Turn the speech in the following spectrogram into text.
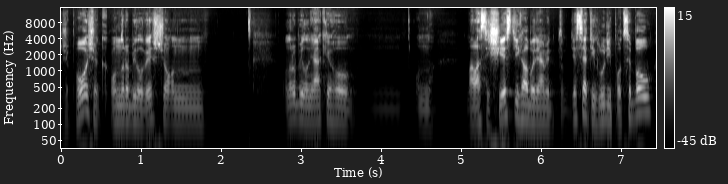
že pôjšek, on robil, vieš čo, on, on robil nejakého, mm, on mal asi šiestich alebo neviem, desiatich ľudí pod sebou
